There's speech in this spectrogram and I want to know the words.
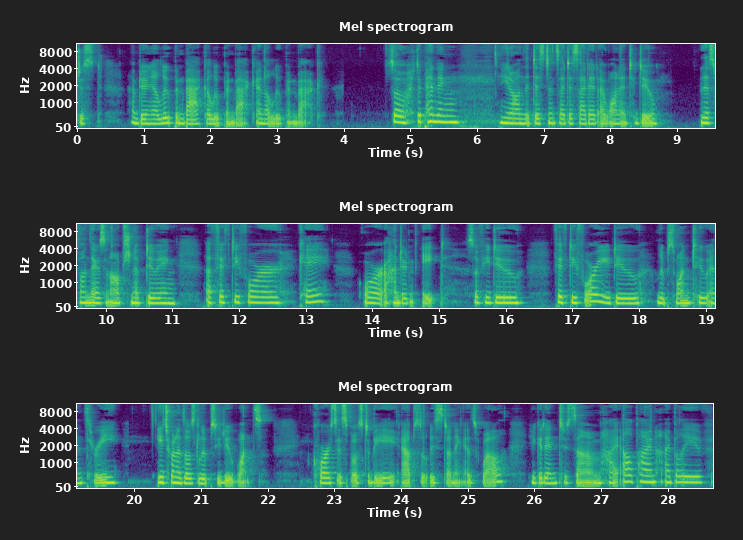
just, I'm doing a loop and back, a loop and back, and a loop and back. So depending, you know, on the distance I decided I wanted to do this one, there's an option of doing a 54K or 108. So if you do 54, you do loops one, two, and three. Each one of those loops you do once. Course is supposed to be absolutely stunning as well. You get into some high alpine, I believe,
